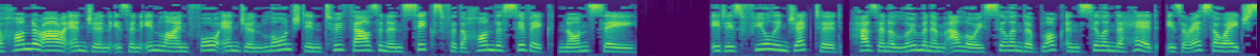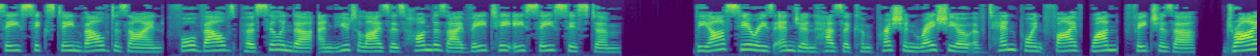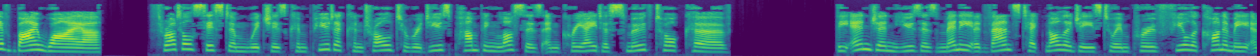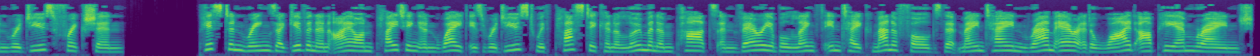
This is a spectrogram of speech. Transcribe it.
The Honda R engine is an inline-four engine launched in 2006 for the Honda Civic non-C. It is fuel-injected, has an aluminum alloy cylinder block and cylinder head, is a SOHC 16-valve design 4 valves per cylinder and utilizes Honda's IVTEC system. The R-Series engine has a compression ratio of 10.5:1, features a drive-by-wire throttle system which is computer controlled to reduce pumping losses and create a smooth torque curve. The engine uses many advanced technologies to improve fuel economy and reduce friction. Piston rings are given an ion plating and weight is reduced with plastic and aluminum parts and variable length intake manifolds that maintain ram air at a wide RPM range.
